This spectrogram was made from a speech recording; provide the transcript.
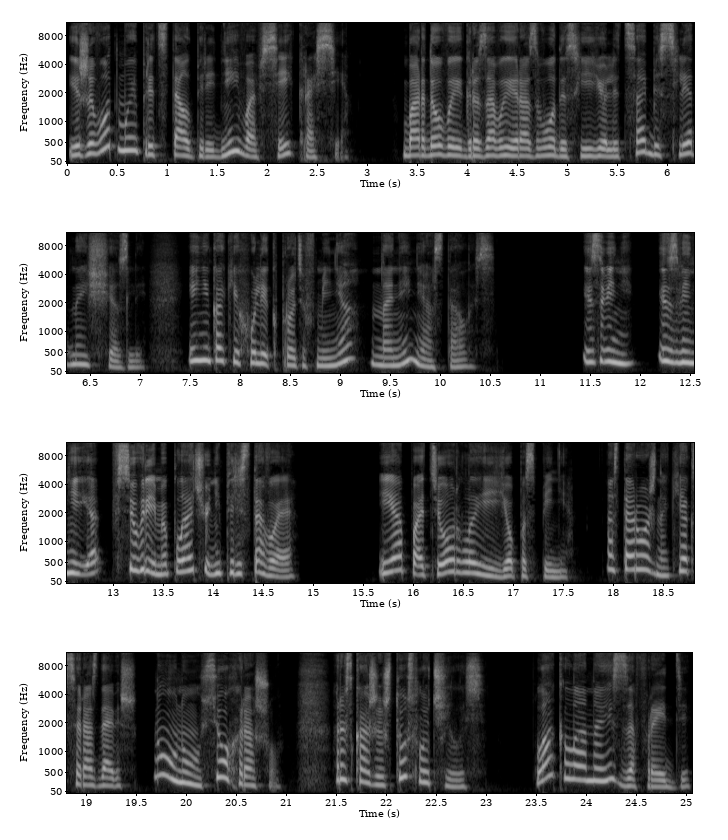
и живот мой предстал перед ней во всей красе. Бордовые грозовые разводы с ее лица бесследно исчезли, и никаких улик против меня на ней не осталось. «Извини, извини, я все время плачу, не переставая». Я потерла ее по спине. «Осторожно, кексы раздавишь. Ну-ну, все хорошо. Расскажи, что случилось?» Плакала она из-за Фредди.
